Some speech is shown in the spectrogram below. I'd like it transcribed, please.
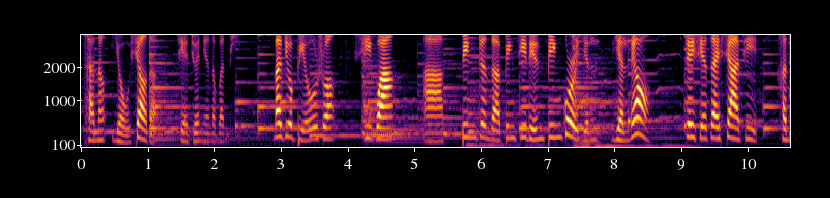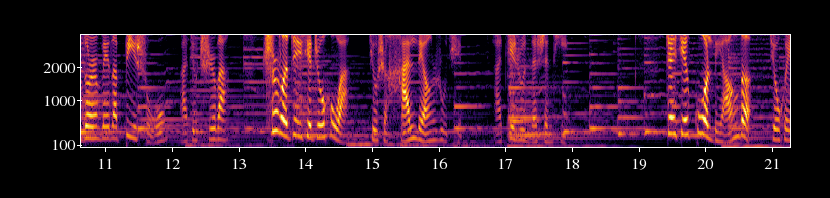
才能有效的解决您的问题。那就比如说西瓜啊、冰镇的冰激凌、冰棍饮饮料，这些在夏季很多人为了避暑啊就吃吧，吃了这些之后啊，就是寒凉入侵。啊，进入你的身体，这些过凉的就会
